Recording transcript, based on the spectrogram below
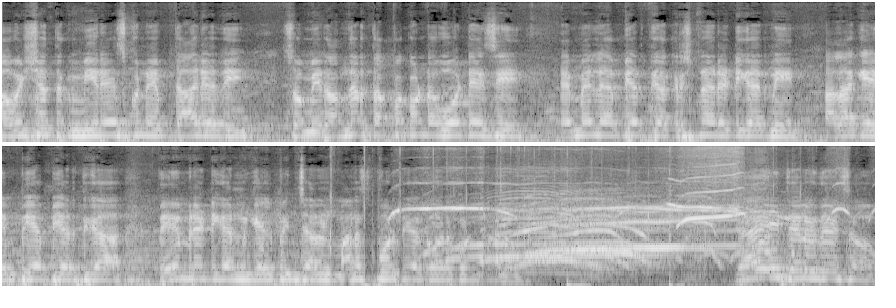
భవిష్యత్తుకు మీరేసుకునే దారి అది. సో మీరందరూ తప్పకుండా ఓటేసి ఎమ్మెల్యే అభ్యర్థిగా కృష్ణారెడ్డి గారిని అలాగే ఎంపీ అభ్యర్థిగా వేమిరెడ్డి గారిని గెలిపించాలని మనస్ఫూర్తిగా కోరుకుంటున్నాను. జై తెలుగుదేశం.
